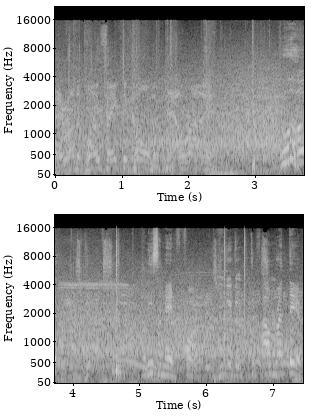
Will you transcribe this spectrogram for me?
They run the play fake to Coleman. Now Ryan. Woo. He's got some. At least I made it far. And he's gonna get this I'm right there.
